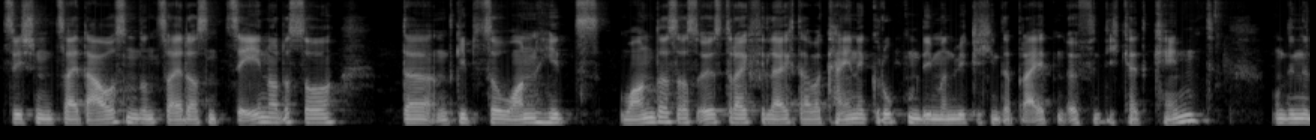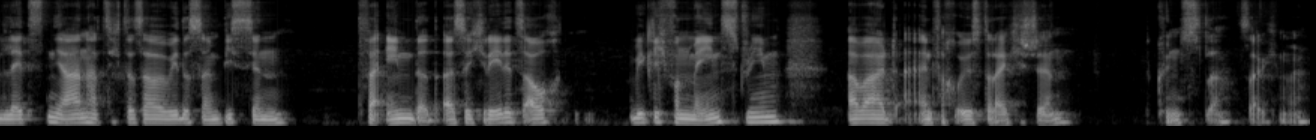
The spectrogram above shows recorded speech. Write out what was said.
zwischen 2000 und 2010 oder so. Da gibt es so One-Hit-Wonders aus Österreich vielleicht, aber keine Gruppen, die man wirklich in der breiten Öffentlichkeit kennt. Und in den letzten Jahren hat sich das aber wieder so ein bisschen verändert. Also ich rede jetzt auch wirklich von Mainstream, aber halt einfach österreichische Künstler, sage ich mal.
